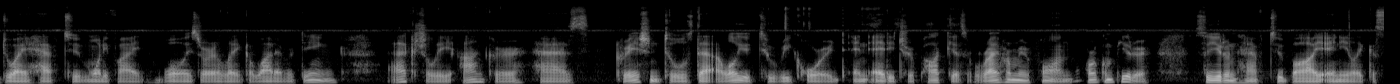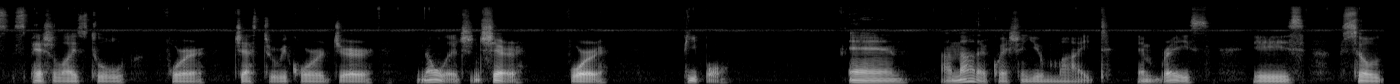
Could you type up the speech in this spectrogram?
Do i have to modify voice or like whatever thing? Actually anchor has creation tools that allow you to record and edit your podcast right from your phone or computer. So you don't have to buy any like a specialized tool for just to record your knowledge and share for people. And another question you might embrace is so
